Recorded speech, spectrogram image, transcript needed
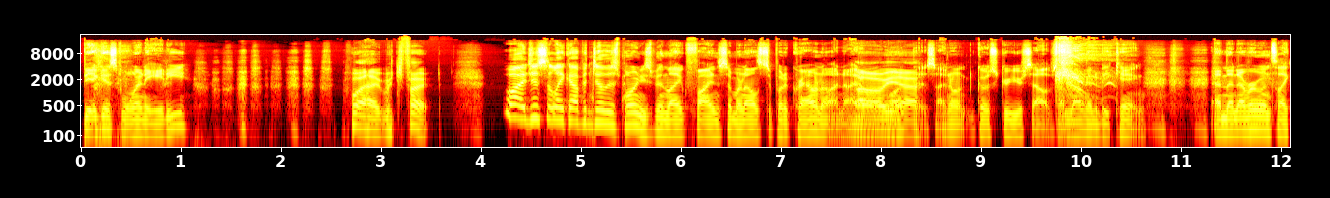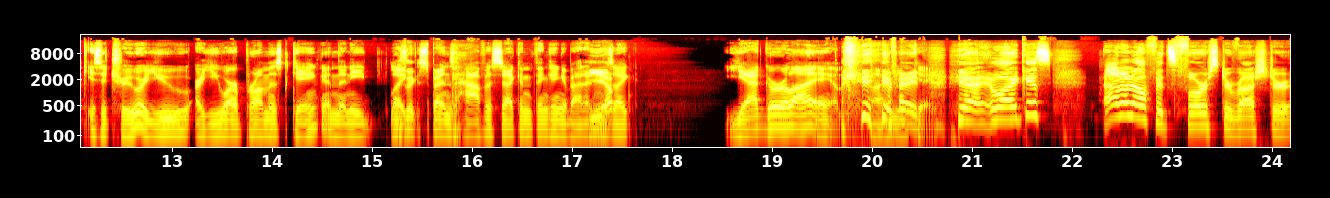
biggest 180. Why? Which part? Well, just like up until this point, he's been like, find someone else to put a crown on. I don't Oh, want yeah. this. I don't go screw yourselves. I'm not going to be king. And then everyone's like, is it true? Are you are you our promised king? And then he like, like- spends half a second thinking about it. And Yep. he's like, yeah, girl, I am. I'm your right. king. Yeah. Well, I guess I don't know if it's forced or rushed or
